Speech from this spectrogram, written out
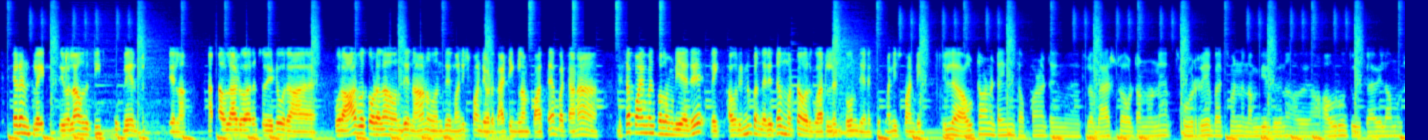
வெட்டரன் பிளேயர் இவெல்லாம் வந்து சீசன் பிளேயர் எல்லாம் நல்லா விளையாடுவாருன்னு சொல்லிட்டு ஒரு ஒரு ஆர்வத்தோட தான் வந்து நானும் வந்து மனிஷ் பாண்டியோட பேட்டிங்லாம் பார்த்தேன். பட் ஆனால் டிசப்பாயின்மெண்ட் சொல்ல முடியாது. லைக் அவர் இன்னும் அந்த ரிதம் மட்டும் அவருக்கு வரலன்னு தோணுது எனக்கு மனிஷ் பாண்டே. இல்ல அவுட் ஆன டைம் தப்பான டைம் ஆக்சுவலாக பேட்ஸ்டோ அவுட் ஆனோடனே ஒரே பேட்ஸ்மேன் நம்பி இருக்குதுன்னா அவர். அவரும் தூ தேவையில்லாம ஒரு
